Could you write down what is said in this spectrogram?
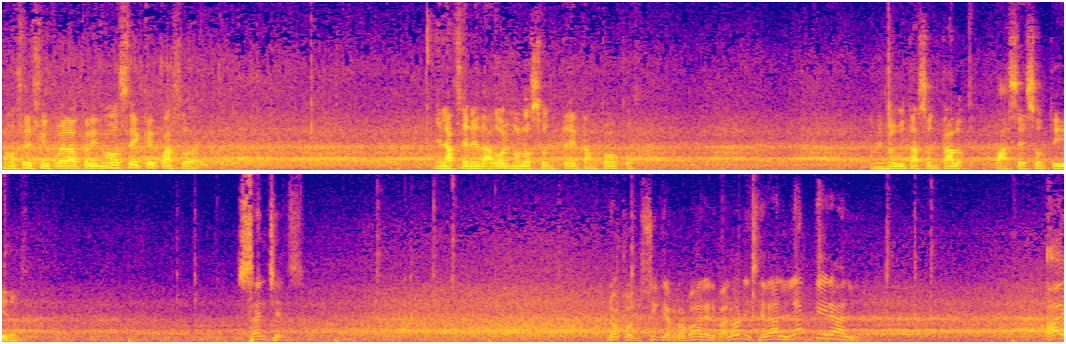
No sé si fue la pre... No sé qué pasó ahí. El acelerador no lo solté tampoco. A mí me gusta soltarlo. Pase esos tiros. Sánchez. No consigue robar el balón y será lateral. Hay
